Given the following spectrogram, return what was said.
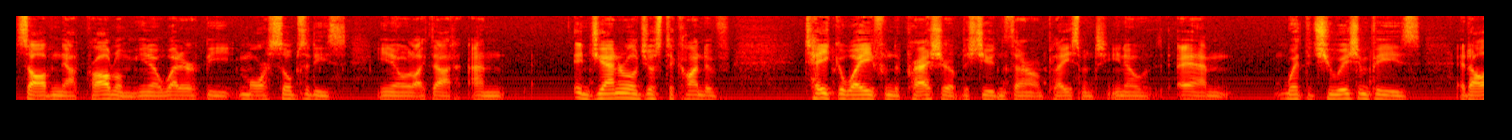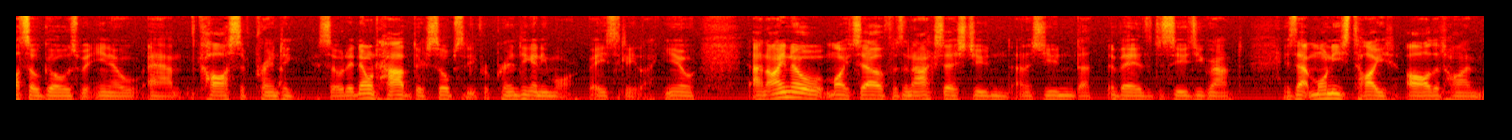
solving that problem. You know, whether it be more subsidies, you know, like that, and in general, just to kind of take away from the pressure of the students that are on placement. You know, um, with the tuition fees, it also goes with you know um, costs of printing. So they don't have their subsidy for printing anymore, basically. Like you know, and I know myself as an access student and a student that avails the SUSI grant is that money's tight all the time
